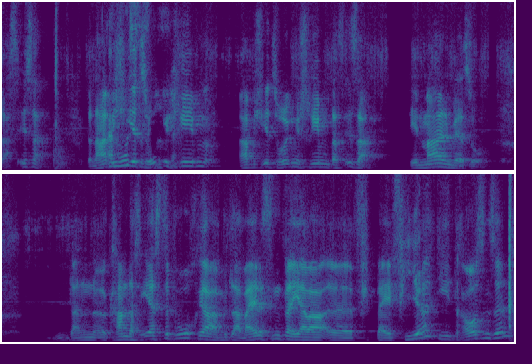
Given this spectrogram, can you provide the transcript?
das ist er. Dann habe ich ihr zurückgeschrieben, habe ich ihr zurückgeschrieben, das ist er. Den malen wir so dann äh, kam das erste Buch. Ja, mittlerweile sind wir ja äh, bei vier, die draußen sind.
